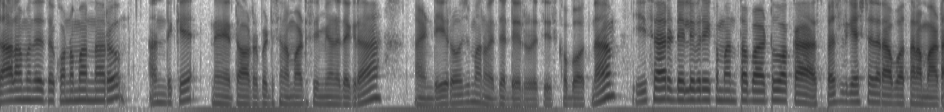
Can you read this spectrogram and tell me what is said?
చాలామంది అయితే కొనమన్నారు. అందుకే నేనైతే ఆర్డర్ పెట్టేసాను అన్నమాట సిమియోని దగ్గర. అండ్ ఈ రోజు మనం అయితే డెలివరీ తీసుకోబోతున్నాం. ఈసారి డెలివరీకి మనతో పాటు ఒక స్పెషల్ గెస్ట్ అయితే రాబోతున్నారు అన్నమాట.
